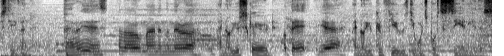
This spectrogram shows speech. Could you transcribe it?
Stephen, There he is. Hello, man in the mirror. I know you're scared. A bit, yeah. I know you're confused. You weren't supposed to see any of this.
